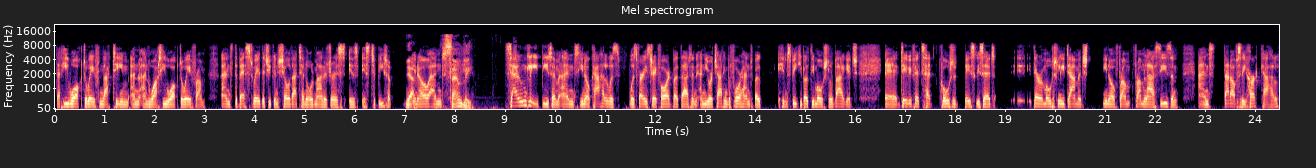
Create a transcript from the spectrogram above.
that he walked away from that team and, and what he walked away from. And the best way that you can show that to an old manager is is, is to beat him. Yeah, you know, and soundly soundly beat him. And, you know, Cahill was, was very straightforward about that. And, and you were chatting beforehand about him speaking about the emotional baggage, uh, Davy Fitz had quoted basically said eh, they're emotionally damaged, you know, from from last season, and that obviously hurt Cahill.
